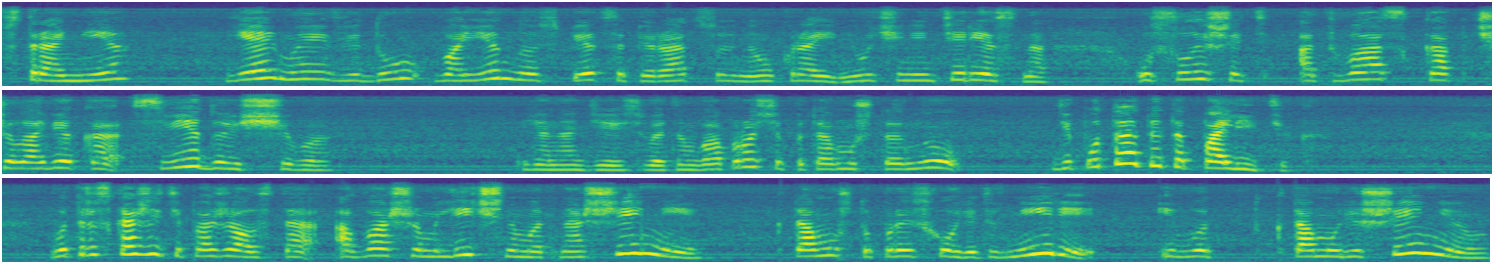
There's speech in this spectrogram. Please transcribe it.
в стране. Я имею в виду военную спецоперацию на Украине. Очень интересно услышать от вас, как человека сведущего, я надеюсь, в этом вопросе, потому что, ну, депутат – это политик. Вот расскажите, пожалуйста, о вашем личном отношении к тому, что происходит в мире, и вот к тому решению,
